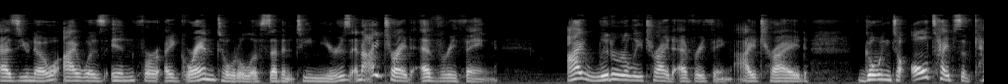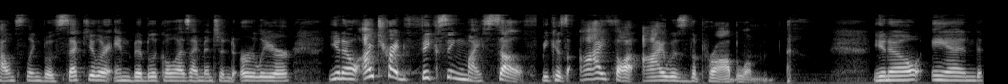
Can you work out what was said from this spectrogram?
as you know, I was in for a grand total of 17 years, and I tried everything. I literally tried everything. I tried going to all types of counseling, both secular and biblical, as I mentioned earlier. You know, I tried fixing myself because I thought I was the problem, you know, and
